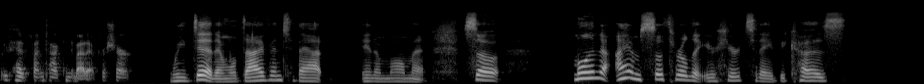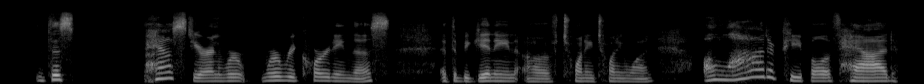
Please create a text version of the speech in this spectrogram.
we've had fun talking about it for sure we did and we'll dive into that in a moment so melinda i am so thrilled that you're here today because this past year and we're we're recording this at the beginning of 2021 a lot of people have had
